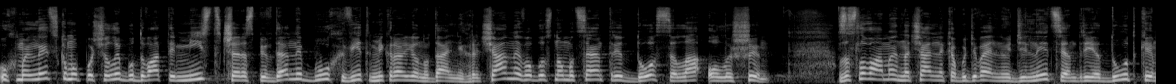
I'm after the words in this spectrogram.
У Хмельницькому почали будувати міст через південний буг від мікрорайону Дальні Гречани в обласному центрі до села Олешин. За словами начальника будівельної дільниці Андрія Дудки,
